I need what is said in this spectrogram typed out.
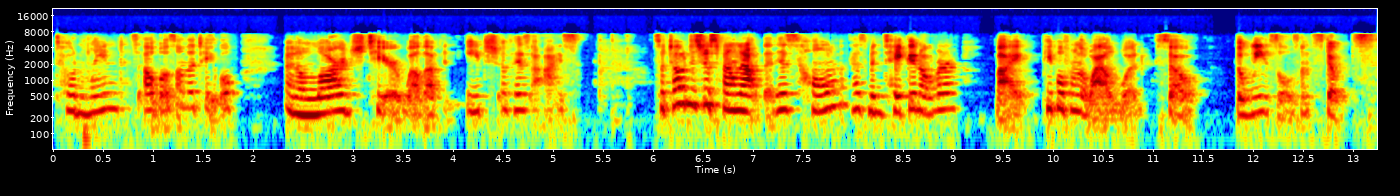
Toad leaned his elbows on the table and a large tear welled up in each of his eyes. So Toad has just found out that his home has been taken over by people from the Wildwood. So the weasels and stoats.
